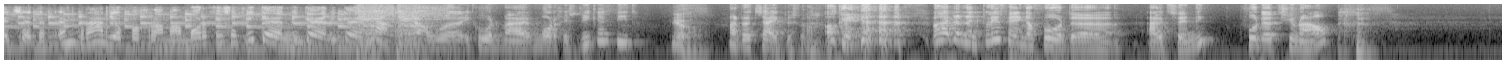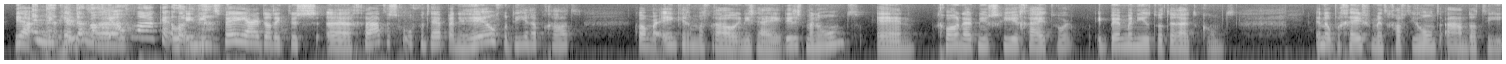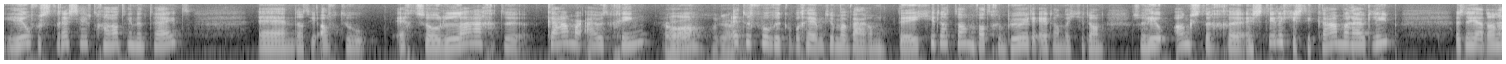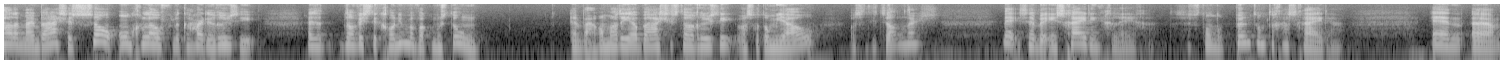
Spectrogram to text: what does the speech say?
Bij het ZFM radioprogramma. Morgen is het weekend. Weekend, weekend. Ja, nou, eh, ik hoorde maar morgen is het weekend niet. Ja. Maar dat zei ik dus wel. Oké. We hadden een cliffhanger voor de uitzending. Voor het journaal. Ja, En ik heb, dat mag je eh, afmaken, Ellen. In die twee jaar dat ik dus eh, gratis geoefend heb en heel veel dieren heb gehad... kwam er één keer een mevrouw en die zei... dit is mijn hond en gewoon uit nieuwsgierigheid hoor. Ik ben benieuwd wat eruit komt. En op een gegeven moment gaf die hond aan dat hij heel veel stress heeft gehad in een tijd. En dat hij af en toe echt zo laag de kamer uitging. Oh, ja. En toen vroeg ik op een gegeven moment, ja, maar waarom deed je dat dan? Wat gebeurde er dan dat je dan zo heel angstig eh, en stilletjes die kamer uitliep? Hij zei, ja, dan hadden mijn baasjes zo ongelooflijk harde ruzie. Hij zei, dan wist ik gewoon niet meer wat ik moest doen. En waarom hadden jouw baasjes dan ruzie? Was dat om jou? Was het iets anders? Nee, ze hebben in scheiding gelegen. Ze stonden op punt om te gaan scheiden. En ehm,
